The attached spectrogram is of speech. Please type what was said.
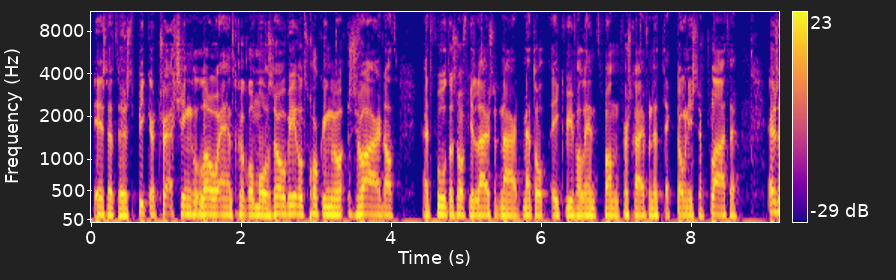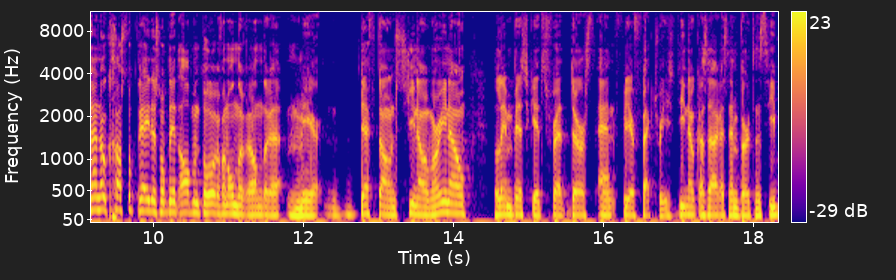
is het speaker-trashing, low-end gerommel zo wereldschokking zwaar... dat het voelt alsof je luistert naar het metal-equivalent... van verschuivende tektonische platen. Er zijn ook gastoptredens op dit album te horen... van onder andere meer Deftones, Chino Marino... Limp Bizkit, Fred Durst en Fear Factories... Dino Cazares en Burton C.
